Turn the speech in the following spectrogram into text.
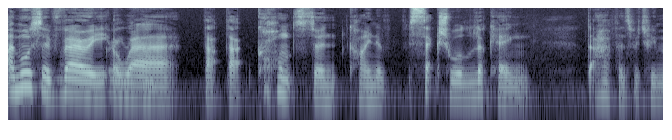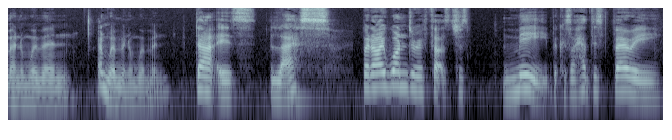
I'm also very aware that that constant kind of sexual looking that happens between men and women and women and women that is less. But I wonder if that's just me because I had this very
